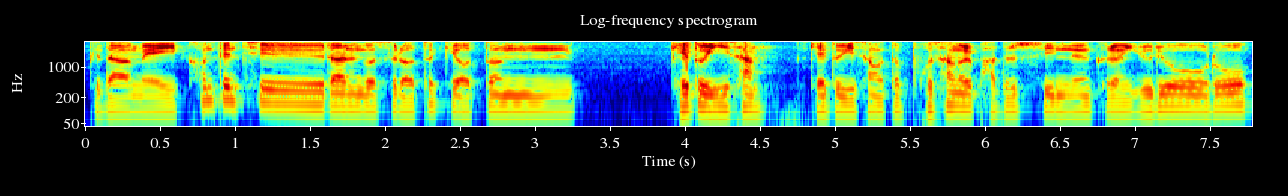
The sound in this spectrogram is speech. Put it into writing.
그 다음에 이 컨텐츠라는 것을 어떻게 어떤 궤도 이상, 궤도 이상 어떤 보상을 받을 수 있는 그런 유료로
